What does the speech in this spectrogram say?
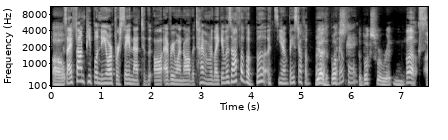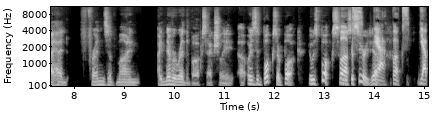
Oh, I found people in New York were saying that to the, all everyone all the time, and we're like, it was off of a book. It's you know based off a book. Yeah, the books. okay, the books were written. Uh, books. Uh, I had friends of mine. I'd never read the books actually. Uh, or is it books or book? It was books. Books. It was a series. Yeah. Yeah, books. Yep.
